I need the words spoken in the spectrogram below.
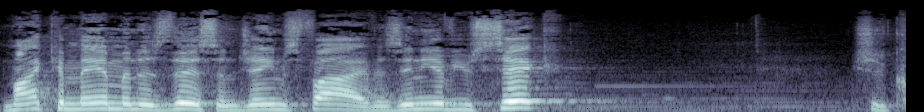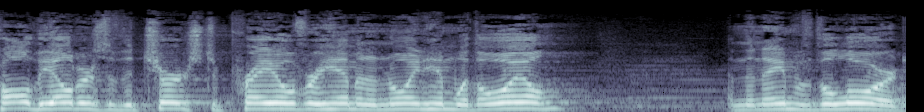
My commandment is this in James 5 Is any of you sick? You should call the elders of the church to pray over him and anoint him with oil in the name of the Lord.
